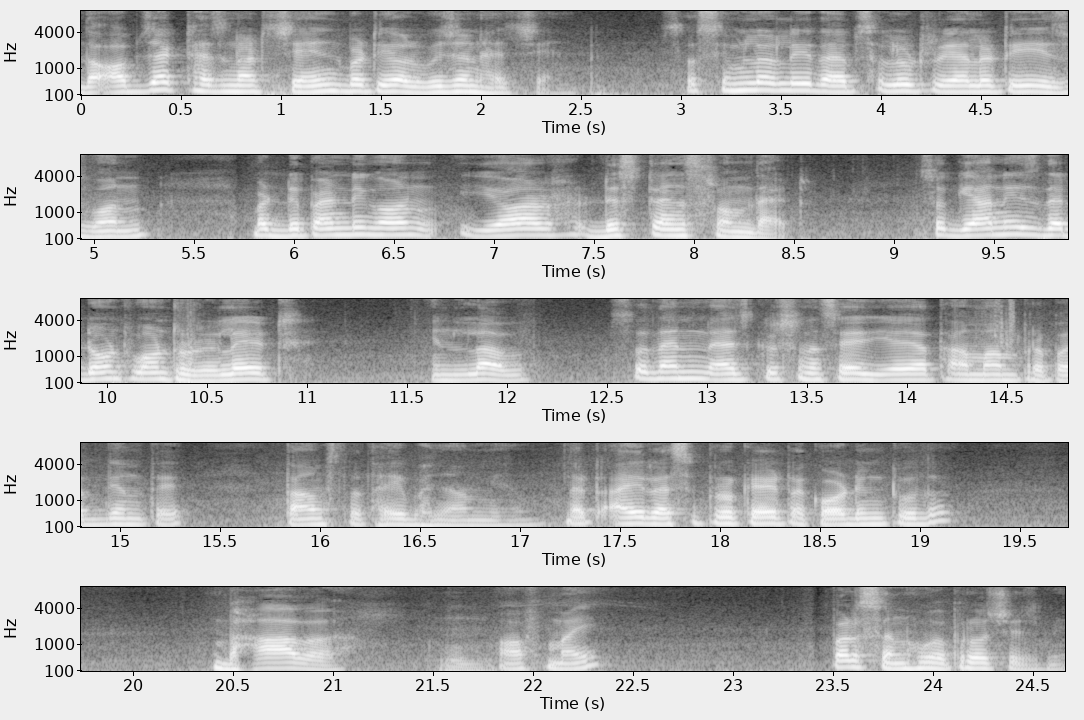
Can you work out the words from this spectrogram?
The object has not changed, but your vision has changed. So similarly, the absolute reality is one, but depending on your distance from that. So jnanis they don't want to relate in love. So then, as Krishna says, yayatha mam prapadyante tams tathai bhajamyam. That I reciprocate according to the bhava of my person who approaches me.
